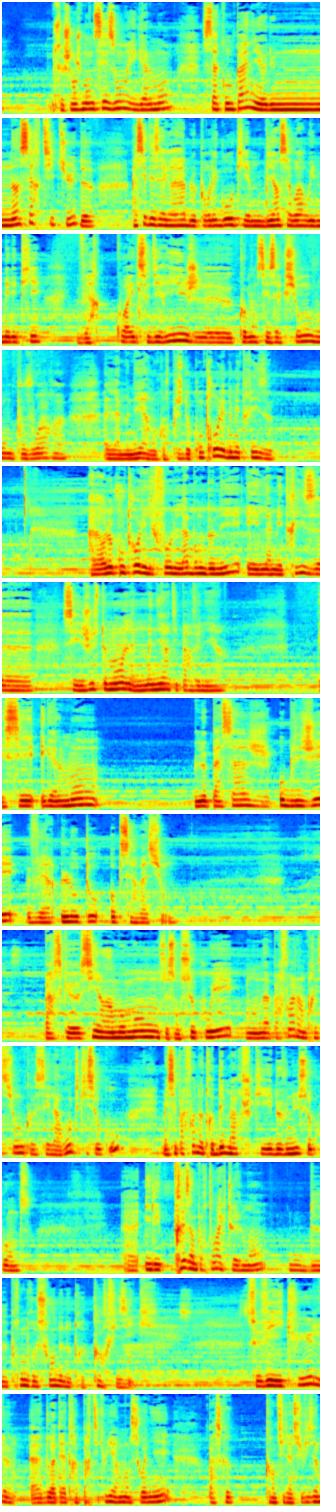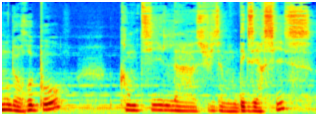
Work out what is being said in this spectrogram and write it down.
ce changement de saison également, s'accompagne d'une incertitude assez désagréable pour l'ego qui aime bien savoir où il met les pieds, vers quoi il se dirige, comment ses actions vont pouvoir l'amener à encore plus de contrôle et de maîtrise. Alors le contrôle, il faut l'abandonner et la maîtrise, euh, c'est justement la manière d'y parvenir. Et c'est également le passage obligé vers l'auto-observation. Parce que si à un moment on se sent secoué, on a parfois l'impression que c'est la route qui secoue, mais c'est parfois notre démarche qui est devenue secouante. Euh, il est très important actuellement de prendre soin de notre corps physique. Ce véhicule euh, doit être particulièrement soigné parce que quand il a suffisamment de repos, quand il a suffisamment d'exercice,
